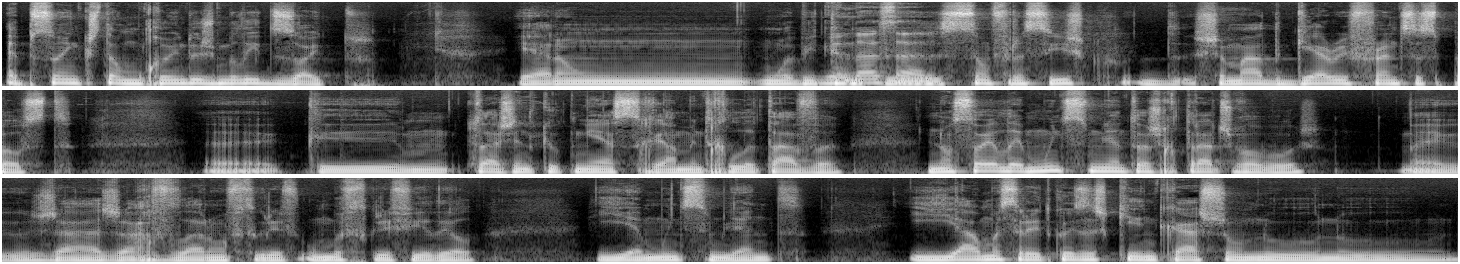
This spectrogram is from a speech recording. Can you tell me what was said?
a pessoa em questão morreu em 2018 era um, um habitante de São Francisco de, chamado Gary Francis Post. Uh, que hum, toda a gente que o conhece realmente relatava. Não só ele é muito semelhante aos retratos robôs, né? já, já revelaram uma fotografia, uma fotografia, dele e é muito semelhante. E há uma série de coisas que encaixam no, no,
